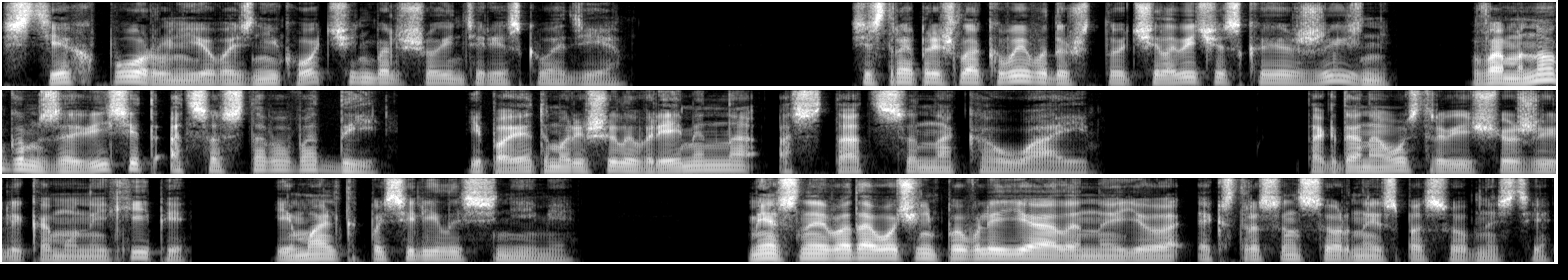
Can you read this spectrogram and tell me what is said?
С тех пор у нее возник очень большой интерес к воде. Сестра пришла к выводу, что человеческая жизнь во многом зависит от состава воды, и поэтому решила временно остаться на Кауаи. Тогда на острове еще жили коммуны хиппи, и Мальта поселилась с ними. Местная вода очень повлияла на ее экстрасенсорные способности.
